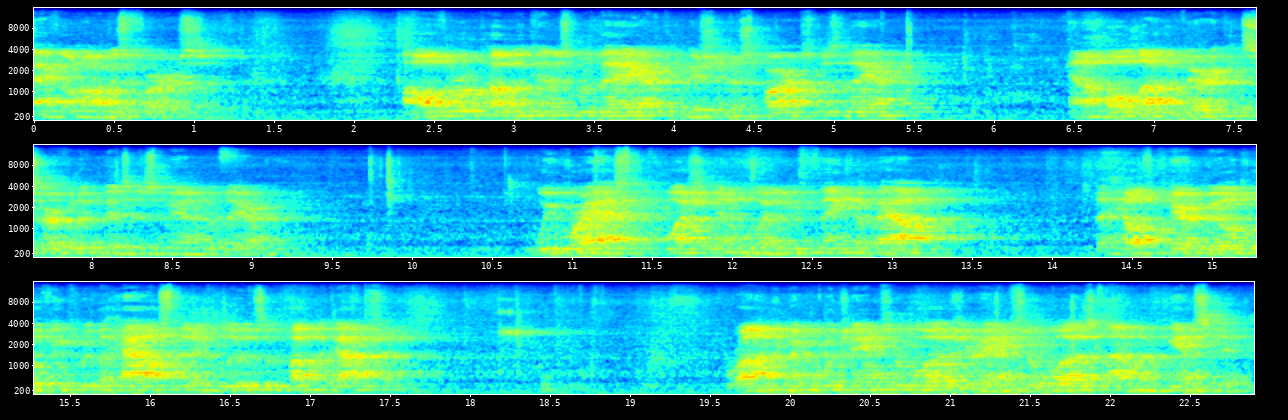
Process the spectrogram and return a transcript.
back on August 1st. All the Republicans were there, Commissioner Sparks was there, and a whole lot of very conservative businessmen were there. We were asked the question, what do you think about the health care bill moving through the House that includes a public option? Ron, remember which answer was? Your answer was, I'm against it.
